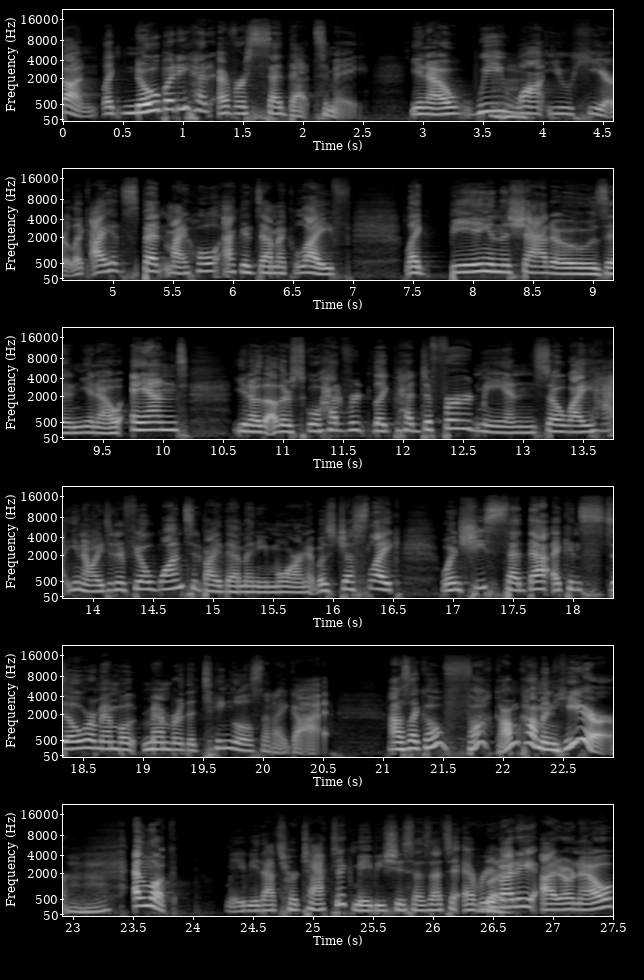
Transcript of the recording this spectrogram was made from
done. Like nobody had ever said that to me. You know, we mm-hmm. want you here. Like I had spent my whole academic life like being in the shadows and, you know, and you know, the other school had re- like had deferred me and so I had, you know, I didn't feel wanted by them anymore and it was just like when she said that, I can still remember remember the tingles that I got. I was like, "Oh fuck, I'm coming here." Mm-hmm. And look, maybe that's her tactic. Maybe she says that to everybody. I don't know.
